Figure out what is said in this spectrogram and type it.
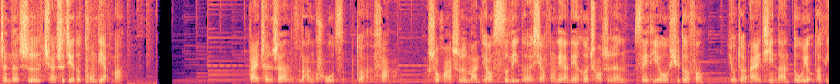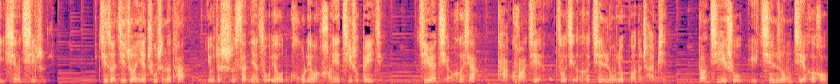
真的是全世界的痛点吗？白衬衫、蓝裤子、短发，说话时慢条斯理的小峰链联合创始人 CTO 许德峰，有着 IT 男独有的理性气质。计算机专业出身的他。有着十三年左右的互联网行业技术背景，机缘巧合下，他跨界做起了和金融有关的产品。当技术与金融结合后，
